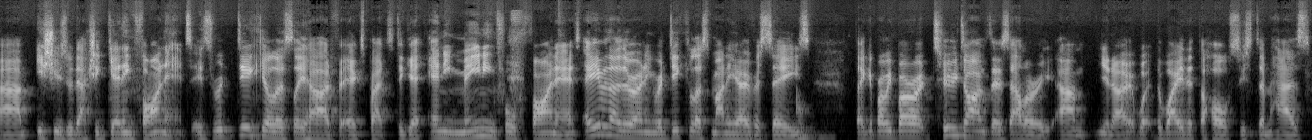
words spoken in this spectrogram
um, issues with actually getting finance. It's ridiculously hard for expats to get any meaningful finance, even though they're earning ridiculous money overseas. They could probably borrow it two times their salary. Um, you know, the way that the whole system has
